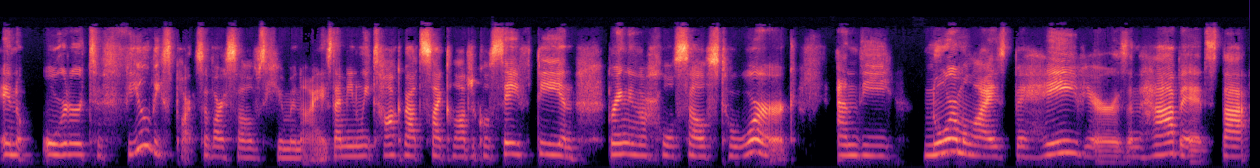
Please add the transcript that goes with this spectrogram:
in order to feel these parts of ourselves humanized. I mean, we talk about psychological safety and bringing our whole selves to work and the normalized behaviors and habits that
